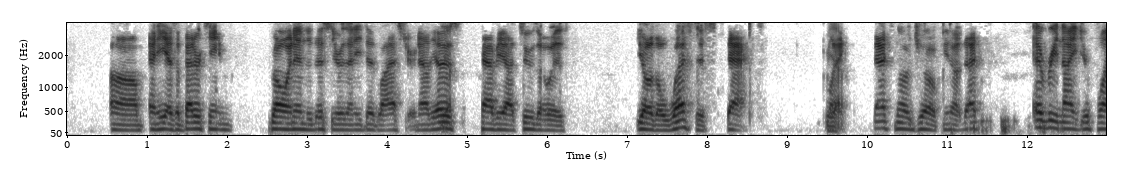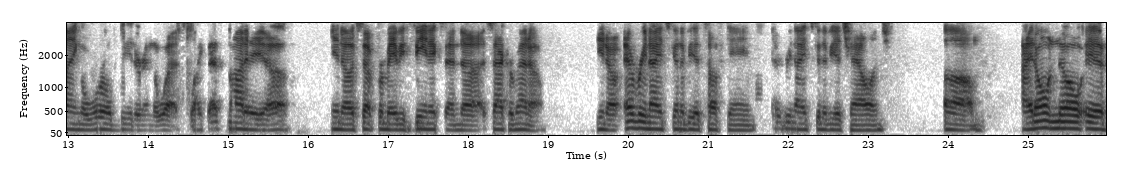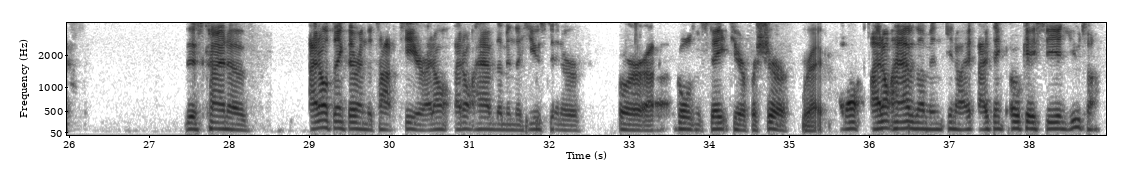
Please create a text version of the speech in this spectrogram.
Um, and he has a better team going into this year than he did last year. Now, the other yeah. caveat, too, though, is, yo, the West is stacked. Like, yeah. that's no joke. You know, that's every night you're playing a world beater in the West. Like, that's not a, uh, you know, except for maybe Phoenix and uh, Sacramento. You know, every night's going to be a tough game. Every night's going to be a challenge. Um, I don't know if this kind of I don't think they're in the top tier. I don't I don't have them in the Houston or or uh, Golden State tier for sure. Right. I don't I don't have them in you know I, I think OKC and Utah,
